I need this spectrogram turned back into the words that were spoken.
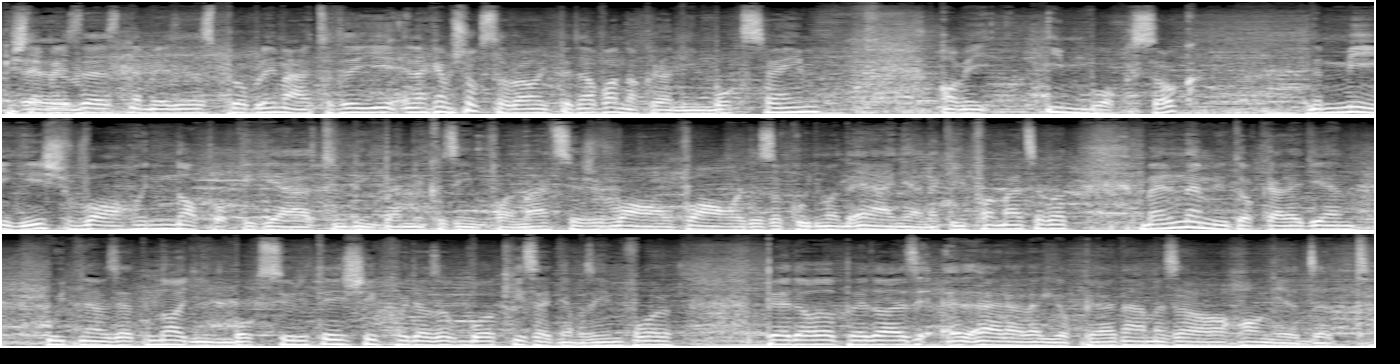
És nem érzed, ez, nem érzed ez problémát? Tehát, hogy nekem sokszor van, hogy például vannak olyan inboxaim, ami inboxok, de mégis van, hogy napokig eltűnik bennük az információ, és van, van hogy azok úgymond elnyelnek információkat, mert nem jutok el egy ilyen úgynevezett nagy inbox szűrítésig, hogy azokból kiszedjem az info. Például, például ez, ez, erre a legjobb példám, ez a hangjegyzet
